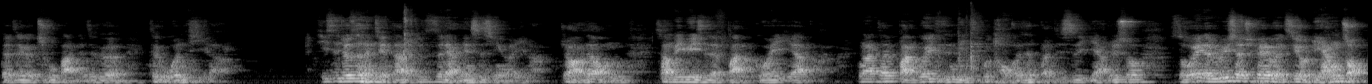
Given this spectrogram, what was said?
的这个出版的这个这个文体啦，其实就是很简单的，就是这两件事情而已啦。就好像我们上 PBS 的版规一样嘛，那这版规只是名字不同，可是本质是一样。就是说，所谓的 research paper 只有两种，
